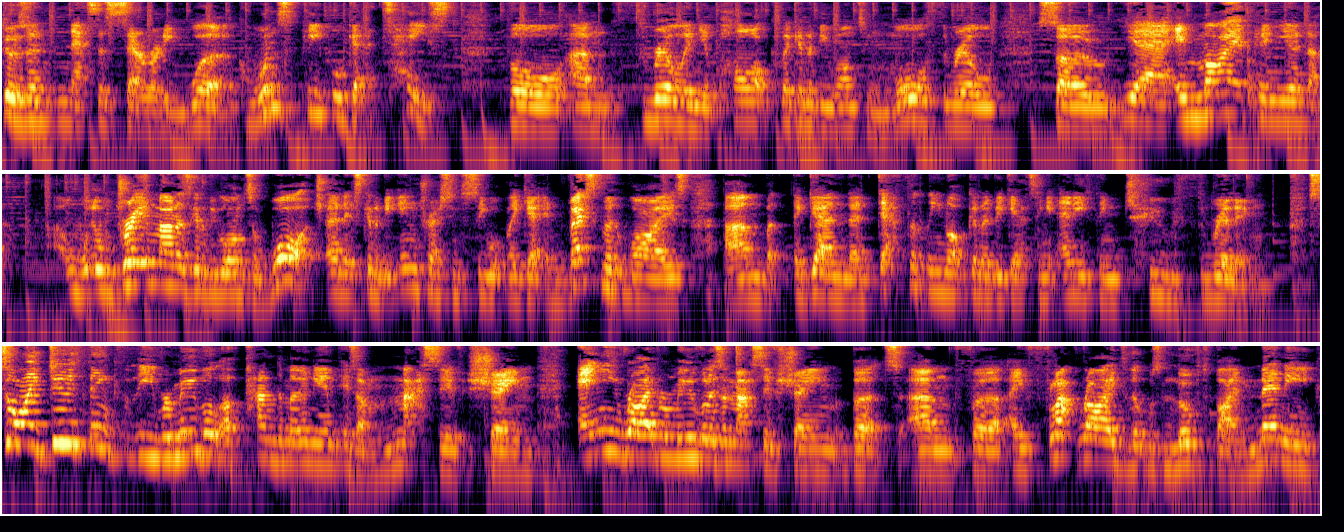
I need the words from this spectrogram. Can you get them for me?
doesn't necessarily work. Once people get a taste for um, thrill in your park, they're going to be wanting more thrill. So yeah, in my opinion, Drayton Manor is going to be one to watch, and it's going to be interesting to see what they get investment wise. Um, but again, they're definitely not going to be getting anything too thrilling. So I do think that the removal of Pandemonium is a massive shame. Any ride removal is a massive shame, but um, for a flat ride that was loved by many,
